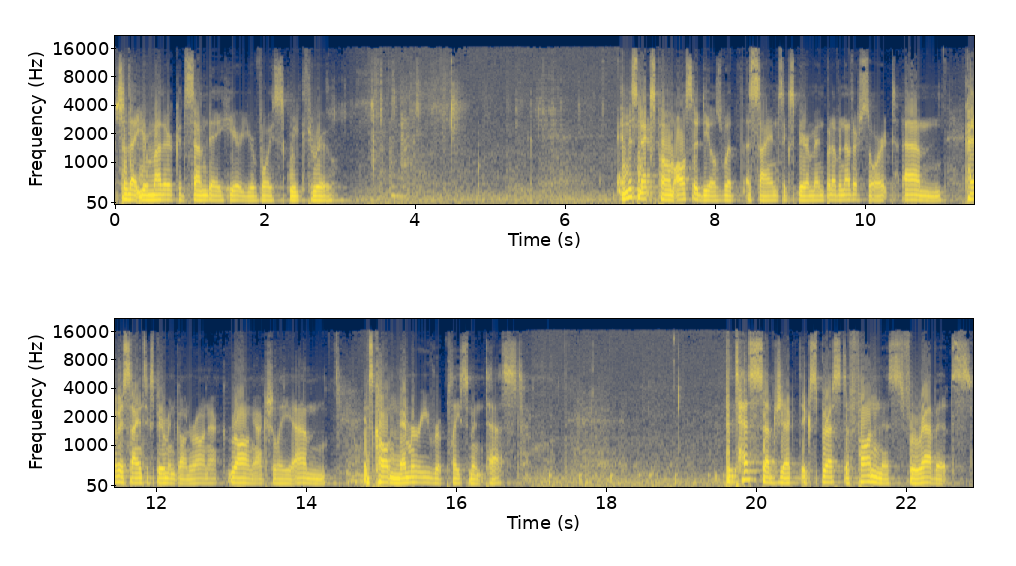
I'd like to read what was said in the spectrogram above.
so that your mother could someday hear your voice squeak through. and this next poem also deals with a science experiment, but of another sort. Um, kind of a science experiment gone wrong, ac- wrong actually. Um, it's called Memory Replacement Test. Test subject expressed a fondness for rabbits,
